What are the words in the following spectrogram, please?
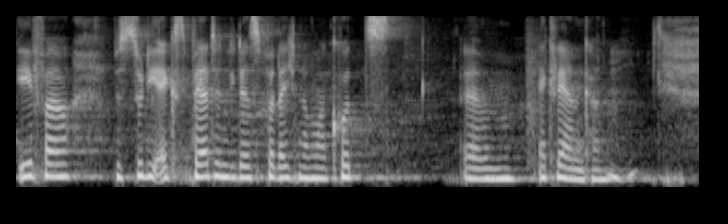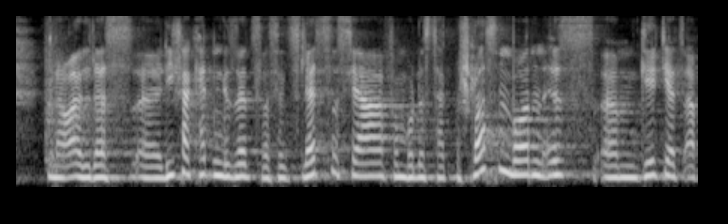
Eva, bist du die Expertin, die das vielleicht noch mal kurz ähm, erklären kann? Mhm. Genau, also das äh, Lieferkettengesetz, was jetzt letztes Jahr vom Bundestag beschlossen worden ist, ähm, gilt jetzt ab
